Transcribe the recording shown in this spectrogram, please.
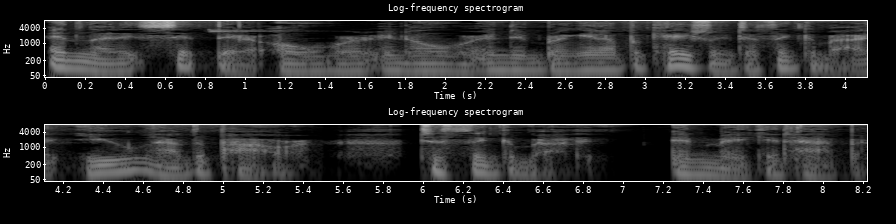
and let it sit there over and over and then bring it up occasionally to think about it. You have the power to think about it and make it happen.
